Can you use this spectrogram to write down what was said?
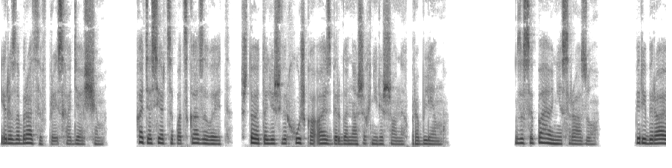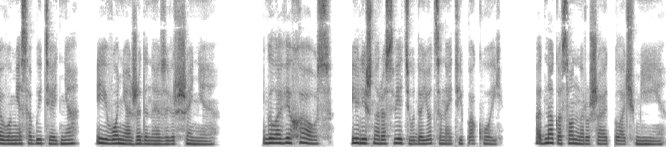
и разобраться в происходящем. Хотя сердце подсказывает, что это лишь верхушка айсберга наших нерешенных проблем. Засыпаю не сразу. Перебираю в уме события дня и его неожиданное завершение. В голове хаос, и лишь на рассвете удается найти покой. Однако сон нарушает плач Мии.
